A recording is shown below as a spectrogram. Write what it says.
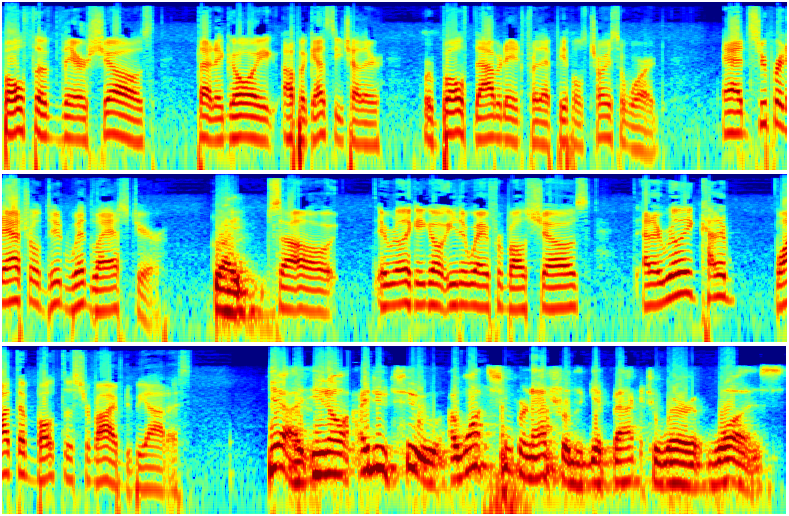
both of their shows that are going up against each other were both nominated for that People's Choice Award, and Supernatural did win last year. Right. So it really could go either way for both shows, and I really kind of want them both to survive, to be honest. Yeah, you know, I do too. I want Supernatural to get back to where it was.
